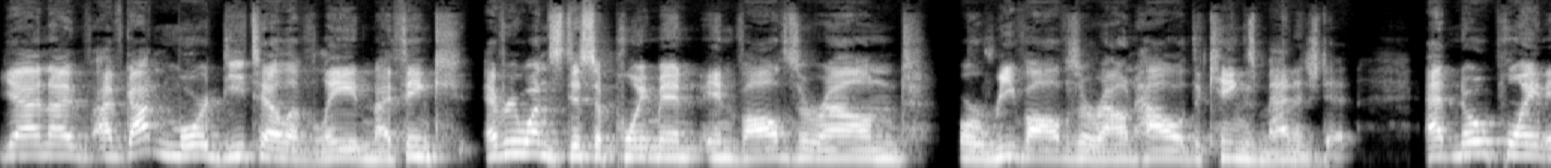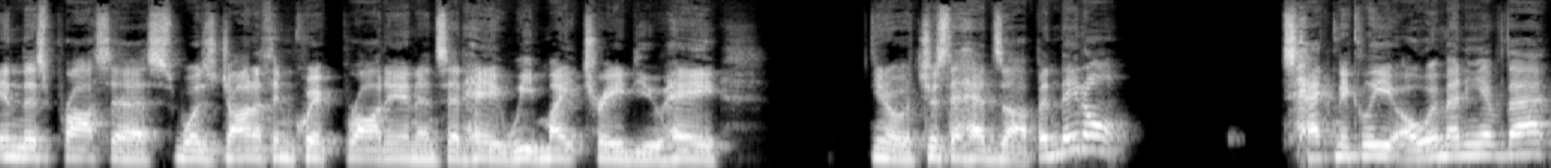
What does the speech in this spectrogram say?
Yeah, and I've I've gotten more detail of late, and I think everyone's disappointment involves around or revolves around how the Kings managed it. At no point in this process was Jonathan Quick brought in and said, "Hey, we might trade you. Hey, you know, just a heads up." And they don't technically owe him any of that.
